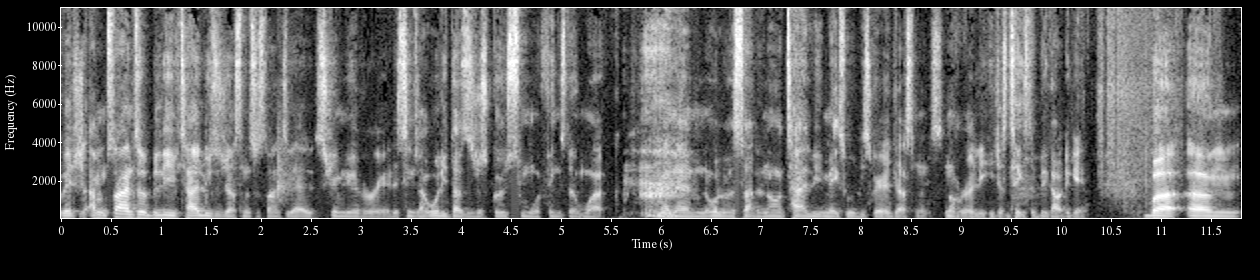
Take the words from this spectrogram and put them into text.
which I'm starting to believe Ty Lue's adjustments are starting to get extremely overrated. It seems like all he does is just go small, things don't work, and then all of a sudden, oh, Ty Lue makes all these great adjustments. Not really. He just takes the big out of the game. But um,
